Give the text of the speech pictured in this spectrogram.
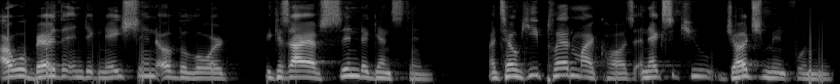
I will bear the indignation of the Lord because I have sinned against him. Until he plead my cause and execute judgment for me,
